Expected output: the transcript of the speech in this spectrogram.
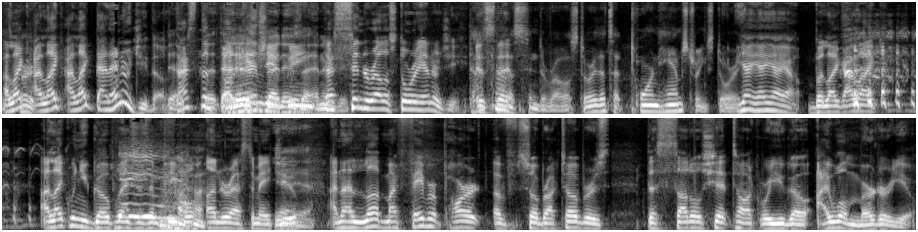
I like I like I like that energy though. Yeah, that's the that, that is, energy that is being- energy. That's Cinderella story energy. That's It's not the- a Cinderella story. That's a torn hamstring story. yeah, yeah, yeah, yeah. But like I like I like when you go places and people underestimate you. Yeah. And I love my favorite part of Sober October is the subtle shit talk where you go, I will murder you.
